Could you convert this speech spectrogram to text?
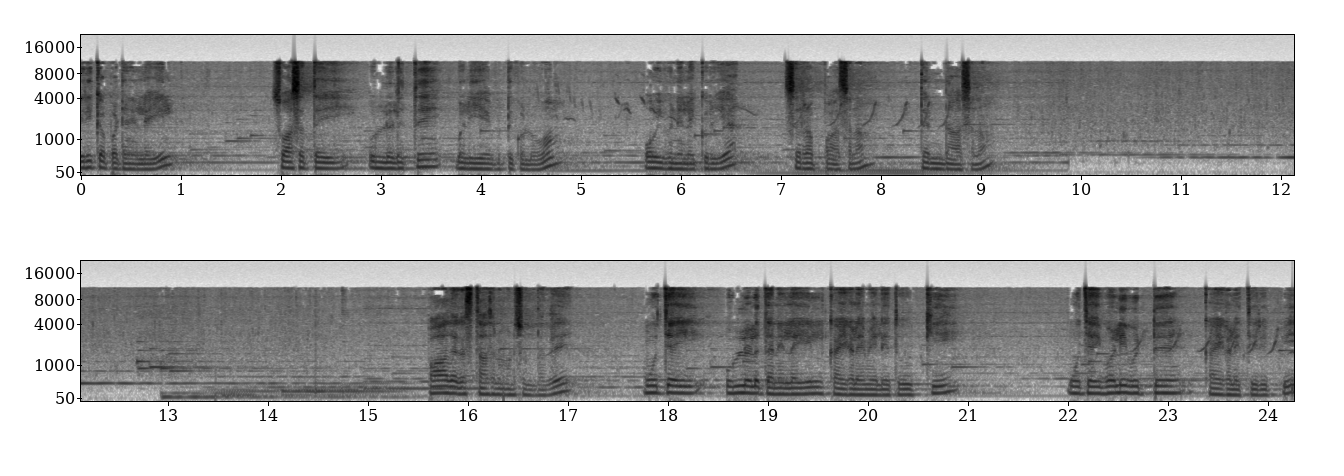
விரிக்கப்பட்ட நிலையில் சுவாசத்தை உள்ளெழுத்து வெளியே விட்டுக்கொள்வோம். ஓய்வு நிலைக்குரிய சிறப்பாசனம் தெண்டாசனம் பாதகஸ்தாசனம்னு சொல்றது. மூச்சை உள்ளெழுத்த நிலையில் கைகளை மேலே தூக்கி மூச்சை வெளிவிட்டு கைகளை திருப்பி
